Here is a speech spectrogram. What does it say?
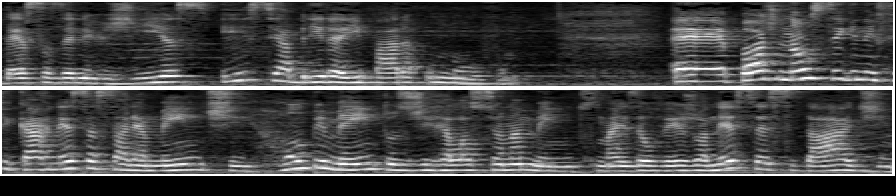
dessas energias e se abrir aí para o novo. É, pode não significar necessariamente rompimentos de relacionamentos, mas eu vejo a necessidade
